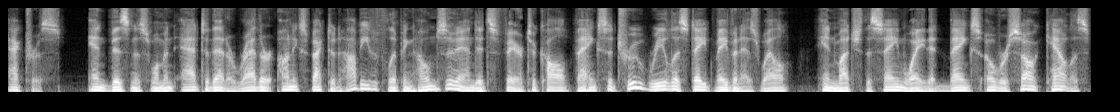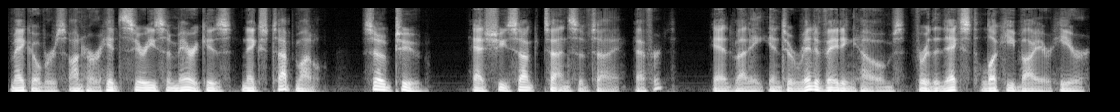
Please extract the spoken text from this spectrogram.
actress, and businesswoman. Add to that a rather unexpected hobby of flipping homes, and it's fair to call Banks a true real estate maven as well in much the same way that Banks oversaw countless makeovers on her hit series America's Next Top Model. So too has she sunk tons of time, effort, and money into renovating homes for the next lucky buyer here.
